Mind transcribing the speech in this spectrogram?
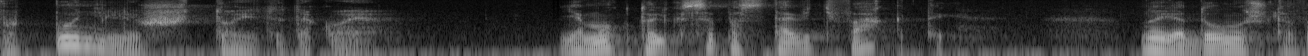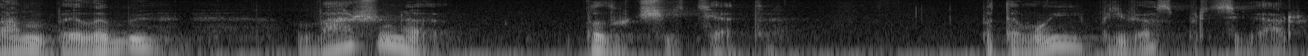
Вы поняли, что это такое? Я мог только сопоставить факты, но я думал, что вам было бы важно получить это. Потому и привез портсигар.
